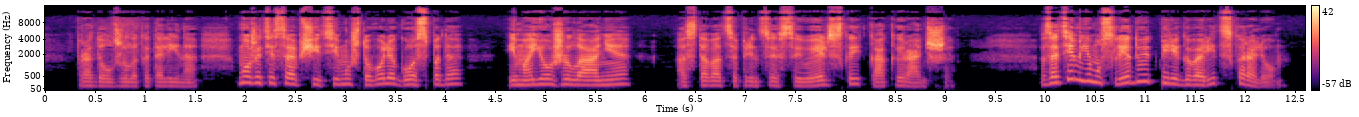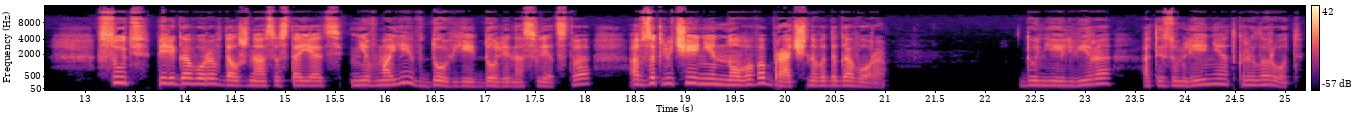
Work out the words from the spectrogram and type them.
— продолжила Каталина, — можете сообщить ему, что воля Господа и мое желание — оставаться принцессой Уэльской, как и раньше. Затем ему следует переговорить с королем. Суть переговоров должна состоять не в моей вдовьей доле наследства, а в заключении нового брачного договора. Донья Эльвира от изумления открыла рот.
